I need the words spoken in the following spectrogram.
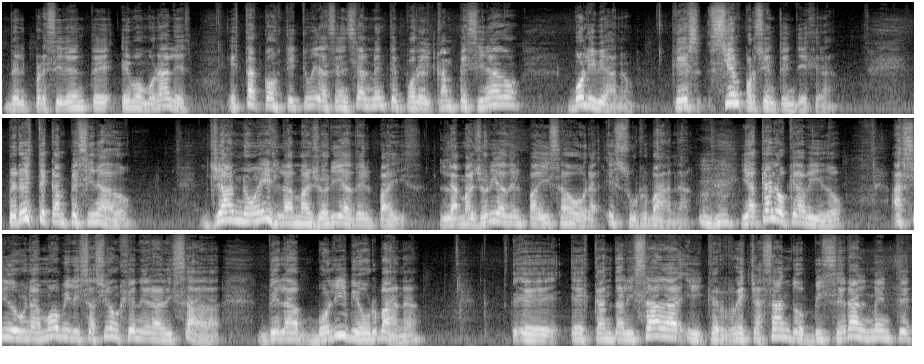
del presidente Evo Morales está constituida esencialmente por el campesinado boliviano, que es 100% indígena. Pero este campesinado ya no es la mayoría del país. La mayoría del país ahora es urbana. Y acá lo que ha habido ha sido una movilización generalizada de la Bolivia urbana, eh, escandalizada y que rechazando visceralmente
